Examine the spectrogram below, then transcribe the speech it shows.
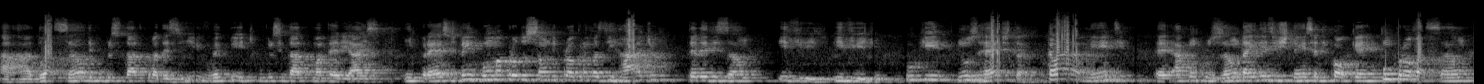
à, doação de publicidade por adesivo, repito, publicidade por materiais impressos, bem como a produção de programas de rádio, televisão e vídeo. E vídeo o que nos resta claramente é, a conclusão da inexistência de qualquer comprovação,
